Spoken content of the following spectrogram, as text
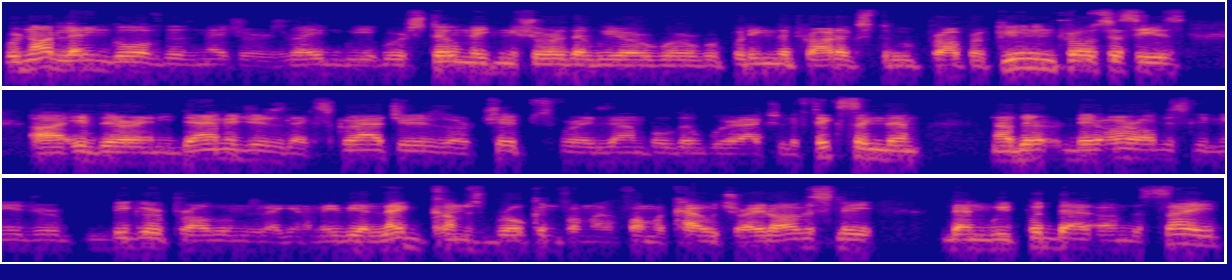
we're not letting go of those measures, right? We, we're still making sure that we are we're, we're putting the products through proper cleaning processes. Uh, if there are any damages like scratches or chips, for example, that we're actually fixing them. Now there there are obviously major bigger problems like you know maybe a leg comes broken from a from a couch, right? Obviously, then we put that on the site.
